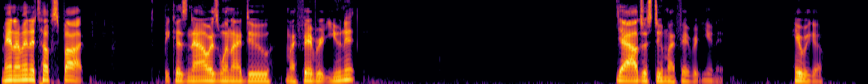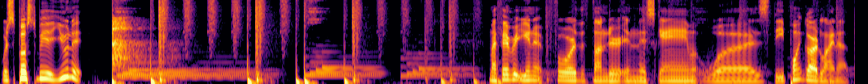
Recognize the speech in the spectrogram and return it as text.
man, I'm in a tough spot because now is when I do my favorite unit. Yeah, I'll just do my favorite unit. Here we go. We're supposed to be a unit. My favorite unit for the Thunder in this game was the point guard lineup.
